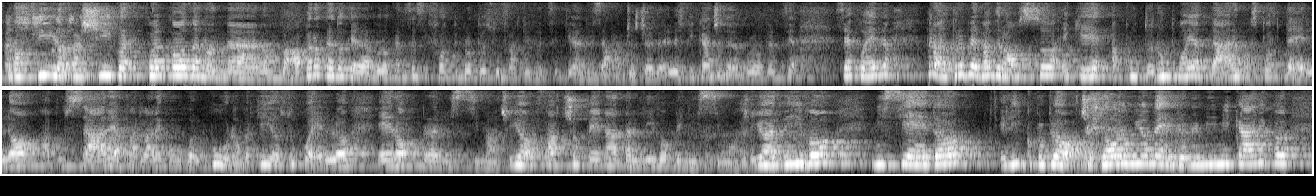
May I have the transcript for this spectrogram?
profilo, fascicolo, qualcosa non, non, va, però credo che la burocrazia si fondi proprio sul farti sentire a disagio, cioè l'efficacia della burocrazia sia quella, però il problema grosso è che appunto non puoi andare a uno sportello a bussare, a parlare con qualcuno, perché io su quello ero bravissima, cioè io faccio pena dal vivo benissimo, cioè io arrivo, mi siedo e lì proprio cioè, do il mio meglio, mi, mi, mi carico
